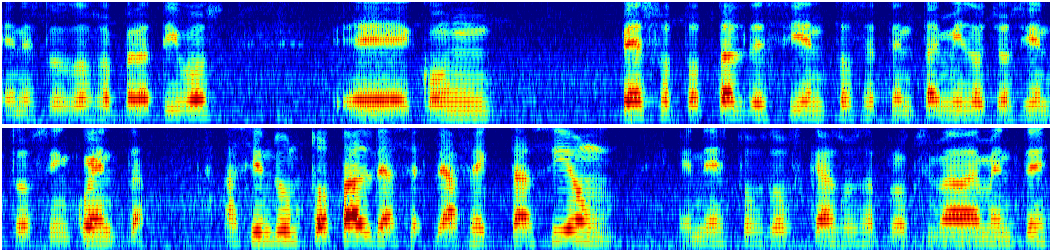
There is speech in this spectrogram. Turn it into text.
en estos dos operativos eh, con un peso total de 170.850, haciendo un total de, de afectación en estos dos casos aproximadamente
